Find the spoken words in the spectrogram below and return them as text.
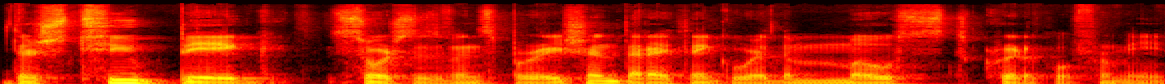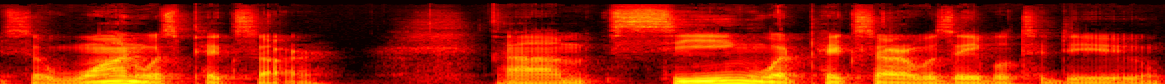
there's two big sources of inspiration that I think were the most critical for me. So one was Pixar. Um, seeing what Pixar was able to do,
